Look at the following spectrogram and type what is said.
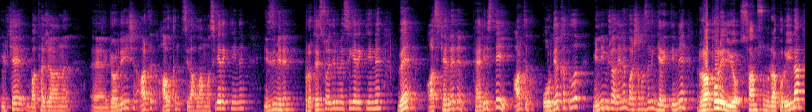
ülke batacağını e, gördüğü için artık halkın silahlanması gerektiğini, İzmir'in protesto edilmesi gerektiğini ve askerlerin terhis değil artık orduya katılıp milli mücadelenin başlamasının gerektiğini rapor ediyor Samsun raporuyla.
